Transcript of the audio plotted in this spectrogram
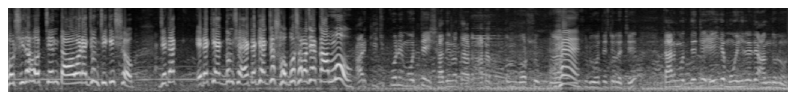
ধর্ষিতা হচ্ছেন, তাও আবার একজন চিকিৎসক, যেটা এটা কি একদম এটা কি একটা সভ্য সমাজের কাম্য? আর কিছুক্ষণের মধ্যেই স্বাধীনতার আটাত্তরতম বর্ষ হ্যাঁ। শুরু হতে চলেছে। তার মধ্যে যে এই যে মহিলাদের আন্দোলন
